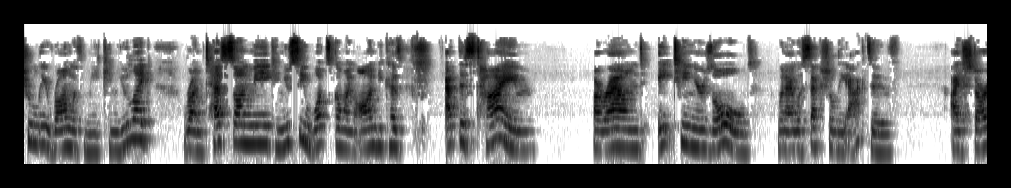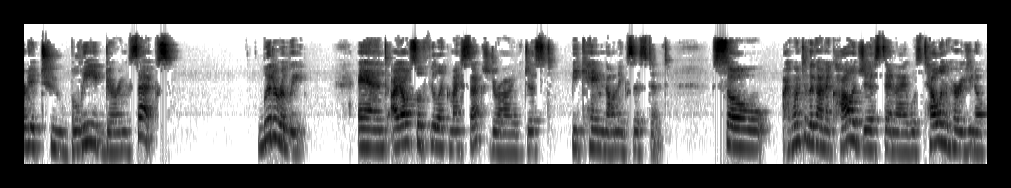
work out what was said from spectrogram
truly wrong with me. Can you, like, run tests on me? Can you see what's going on? Because at this time, around 18 years old, when I was sexually active, I started to bleed during sex. Literally. And I also feel like my sex drive just became non existent. So I went to the gynecologist and I was telling her, you know,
